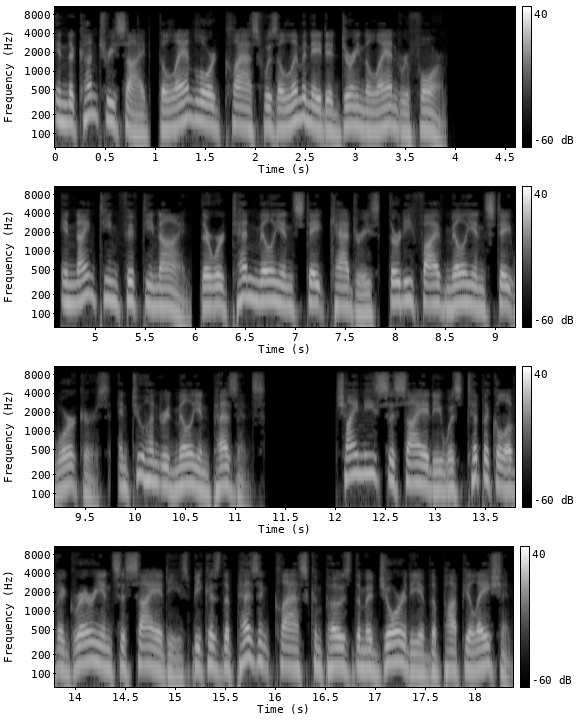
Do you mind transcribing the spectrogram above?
In the countryside, the landlord class was eliminated during the land reform. In 1959, there were 10 million state cadres, 35 million state workers, and 200 million peasants. Chinese society was typical of agrarian societies because the peasant class composed the majority of the population.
